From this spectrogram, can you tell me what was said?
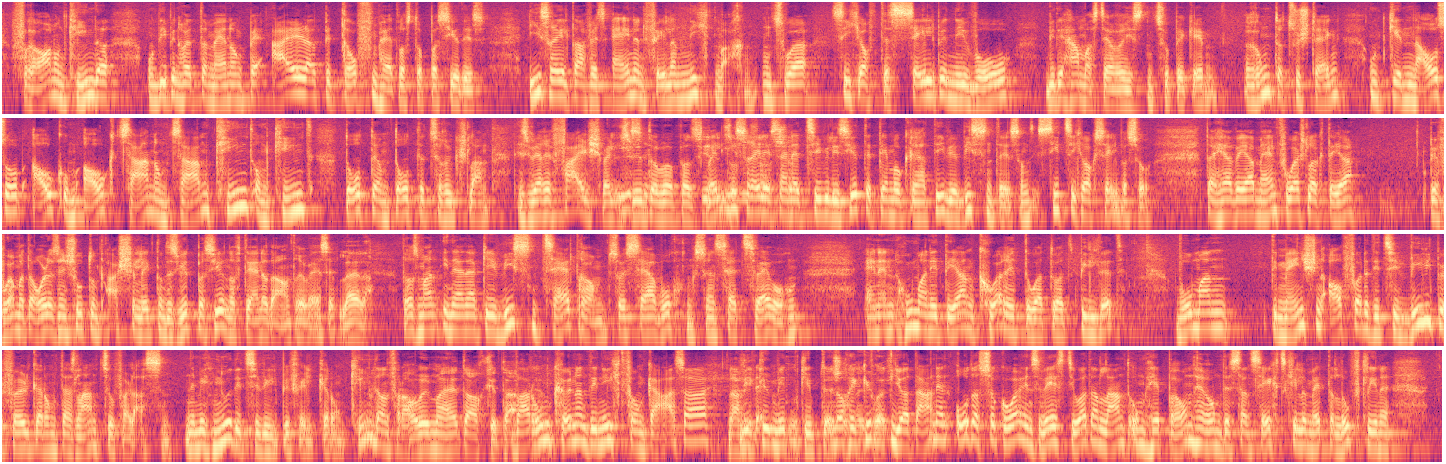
Frauen und Kinder. Und ich bin heute halt der Meinung, bei aller Betroffenheit, was da passiert ist, Israel darf jetzt einen Fehler nicht machen, und zwar sich auf dasselbe Niveau wie die Hamas-Terroristen zu begeben, runterzusteigen und genauso Aug um Aug, Zahn um Zahn, Kind um Kind, Tote um Tote zurückschlagen. Das wäre falsch, weil das Israel, weil Israel ist eine zivilisierte Demokratie, wir wissen das und sieht sich auch selber so. Daher wäre mein Vorschlag der, bevor man da alles in Schutt und Asche legt, und das wird passieren auf die eine oder andere Weise, Leider. dass man in einer gewissen Zeitraum, soll es sei Wochen, soll es sei zwei Wochen, einen humanitären Korridor dort bildet, wo man die Menschen auffordert, die Zivilbevölkerung das Land zu verlassen. Nämlich nur die Zivilbevölkerung, Kinder und Frauen. Habe ich mir heute auch gedacht. Warum ja. können die nicht von Gaza nach mit, Ägypten, mit, gibt es nach Ägypten Jordanien oder sogar ins Westjordanland um Hebron herum, das sind 60 Kilometer Luftlinie,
